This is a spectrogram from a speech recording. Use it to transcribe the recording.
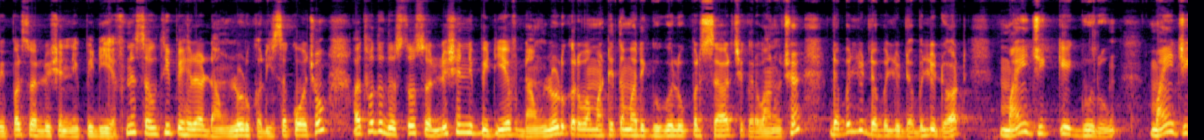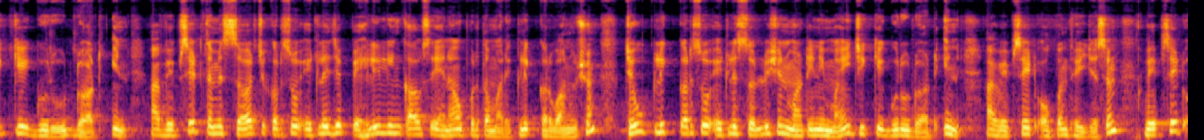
પેપર સોલ્યુશન ની પીડીએફ ને સૌથી પહેલા ડાઉનલોડ કરી શકો છો અથવા તો દોસ્તો સોલ્યુશન ની પીડીએફ ડાઉનલોડ કરવા માટે તમારે Google ઉપર સર્ચ કરવાનું છે www.mygkguru mygkguru.in આ વેબસાઈટ તમે સર્ચ કરશો એટલે જે પહેલી લિંક આવશે એના ઉપર તમારે ક્લિક કરવાનું છે જેવું ક્લિક કરશો એટલે સોલ્યુશન માટેની mygkguru.in આ વેબસાઈટ ઓપન થઈ જશે વેબસાઈટ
